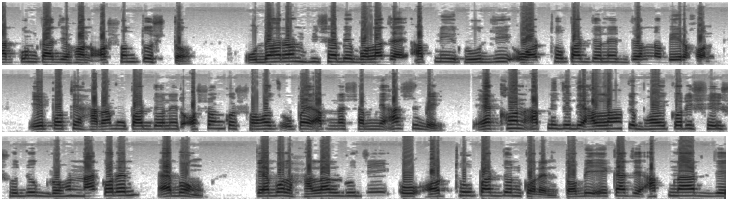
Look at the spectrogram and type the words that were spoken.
আর কোন কাজে হন অসন্তুষ্ট। উদাহরণ হিসাবে বলা যায়, আপনি রুজি ও অর্থ উপার্জনের জন্য বের হন। এ পথে হারাম উপার্জনের অসংখ্য সহজ উপায় আপনার সামনে আসবে। এখন আপনি যদি আল্লাহকে ভয় করে সেই সুযোগ গ্রহণ না করেন এবং কেবল হালাল রুজি ও অর্থ উপার্জন করেন, তবে এ কাজে আপনার যে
